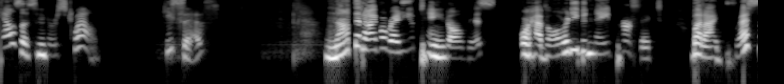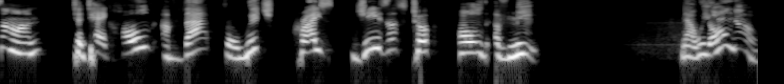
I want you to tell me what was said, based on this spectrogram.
tells us in verse 12. He says, Not that I've already obtained all this or have already been made perfect, but I press on to take hold of that for which Christ Jesus took hold of me. Now, we all know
